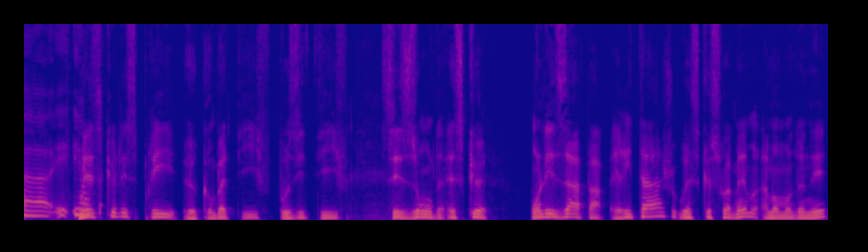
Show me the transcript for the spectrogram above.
Euh, et, et en Mais fait- est-ce que l'esprit euh, combatif, positif, ces ondes, est-ce que on les a par héritage ou est-ce que soi-même, à un moment donné,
